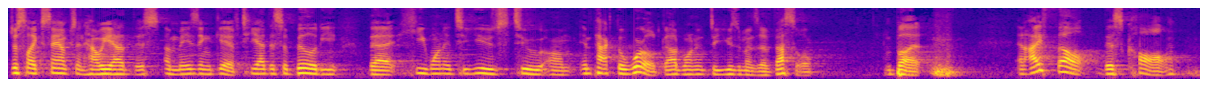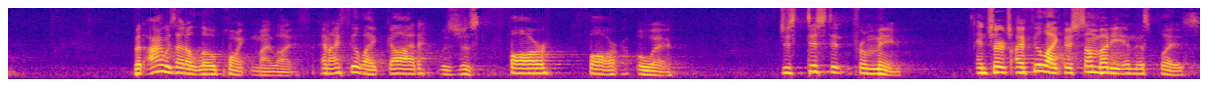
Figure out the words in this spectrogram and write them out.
just like Samson, how he had this amazing gift. He had this ability that he wanted to use to um, impact the world. God wanted to use him as a vessel. But, and I felt this call, but I was at a low point in my life. And I feel like God was just far, far away, just distant from me. And, church, I feel like there's somebody in this place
